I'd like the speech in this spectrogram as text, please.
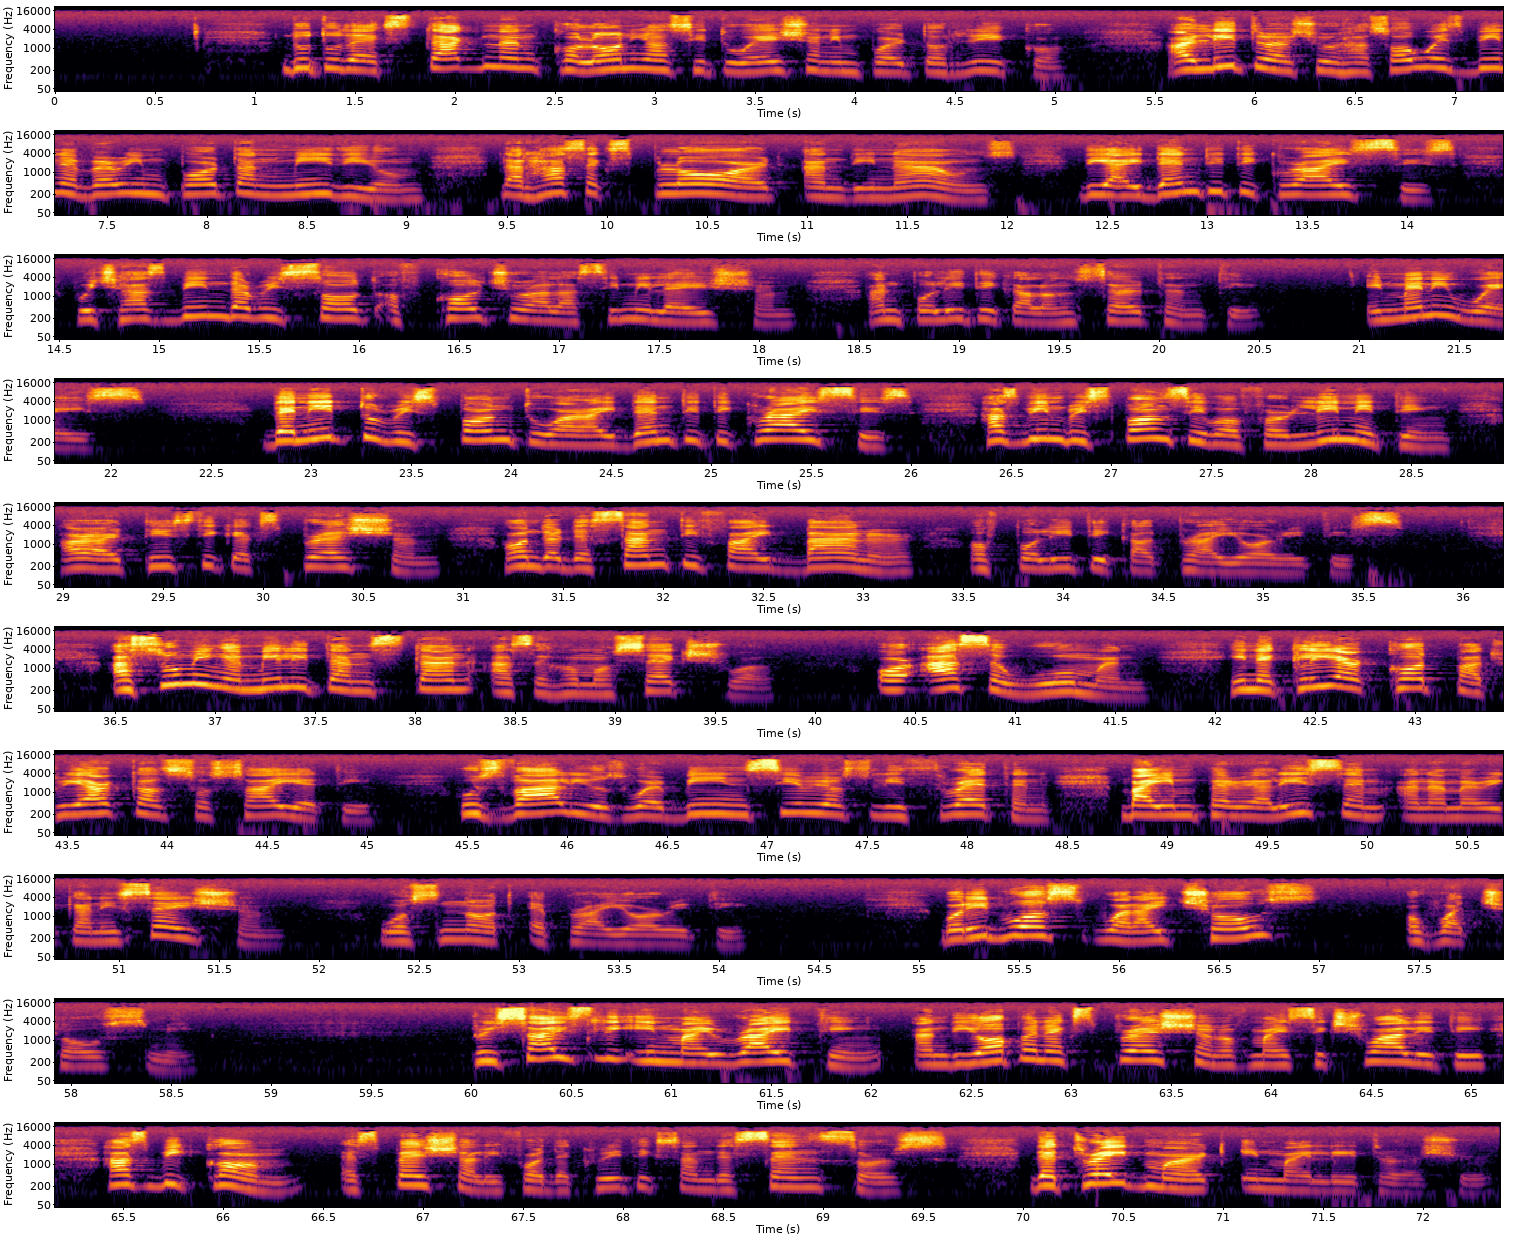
Due to the stagnant colonial situation in Puerto Rico, our literature has always been a very important medium that has explored and denounced the identity crisis which has been the result of cultural assimilation and political uncertainty. In many ways, the need to respond to our identity crisis has been responsible for limiting our artistic expression under the sanctified banner of political priorities. Assuming a militant stand as a homosexual or as a woman in a clear cut patriarchal society whose values were being seriously threatened by imperialism and Americanization was not a priority. But it was what I chose or what chose me. Precisely in my writing and the open expression of my sexuality has become, especially for the critics and the censors, the trademark in my literature.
